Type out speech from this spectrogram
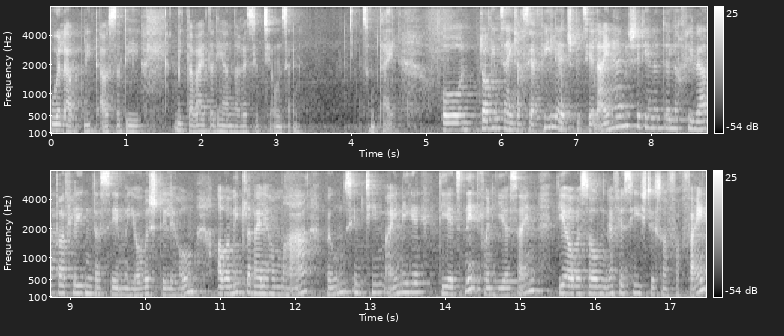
Urlaub, nicht außer die Mitarbeiter, die an der Rezeption sind, zum Teil. Und da gibt es eigentlich sehr viele, jetzt speziell Einheimische, die natürlich viel Wert darauf legen, dass sie eine Jahresstelle haben. Aber mittlerweile haben wir auch bei uns im Team einige, die jetzt nicht von hier sind, die aber sagen, na, für sie ist das einfach fein.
